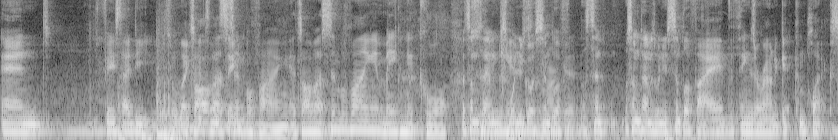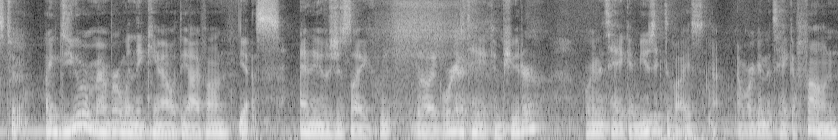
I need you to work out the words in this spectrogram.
and face ID. So like It's all about insane. simplifying. It's all about simplifying it, making it cool. But so that it sometimes when you caters go to the simplify, sim- sometimes when you simplify, the things around it get complex too. Like, do you remember when they came out with the iPhone? Yes. And it was just like they're like we're gonna take a computer we're gonna take a music device and we're gonna take a phone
